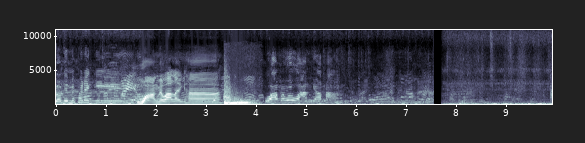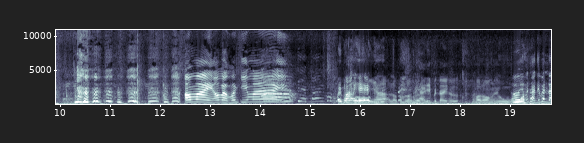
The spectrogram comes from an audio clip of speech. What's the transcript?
เราเลยไม่ค่อยได้กินหวางไหมว่าอะไรคะ วางแปลว่าวางยาค่ะ เอาใหม่ เอาแบบเมื่อกี้ไหมไปบ้าเองเนี่ยเรากำลังถ่ายที่บันไดเหอะขอร้องเลยเอ้โอ้ยยไปถ่ายที่บันได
